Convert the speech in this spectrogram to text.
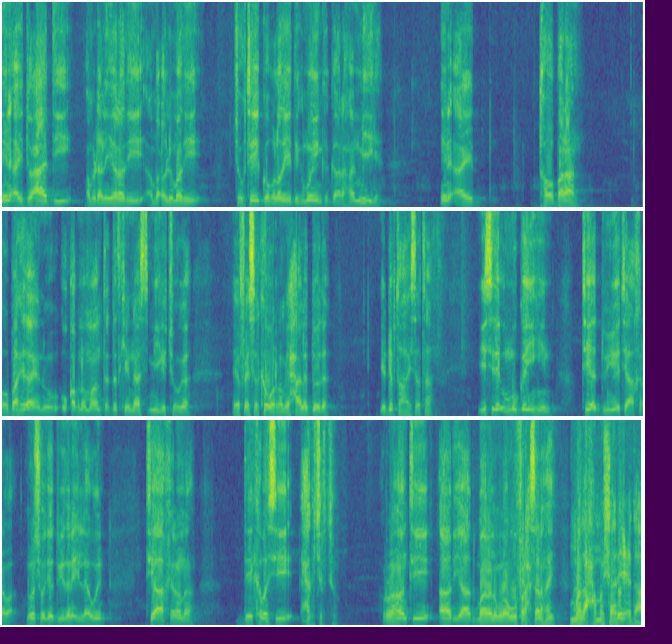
in ay ducaadii ama dhalinyaradii ama culimmadii joogtay gobollada iyo degmooyinka gaar ahaan miyiga in ay tababaraan oo baahida aynu u qabno maanta dadkeenaas miyiga jooga ee faysal ka warramay xaaladooda iyo dhibta haysata iyo siday u mugan yihiin tii adduunyo iyo tii aakhiraba. Noloshoodii adduunyadana ilaaweyn tii aakhirana dee kaba sii xag jirto run ahaantii aada iyo aad baan aniguna ugu faraxsanahay. Madaxa mashaariicda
